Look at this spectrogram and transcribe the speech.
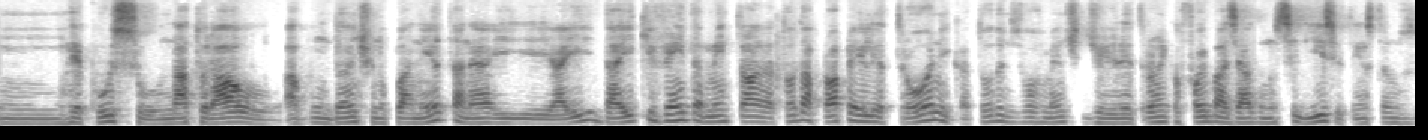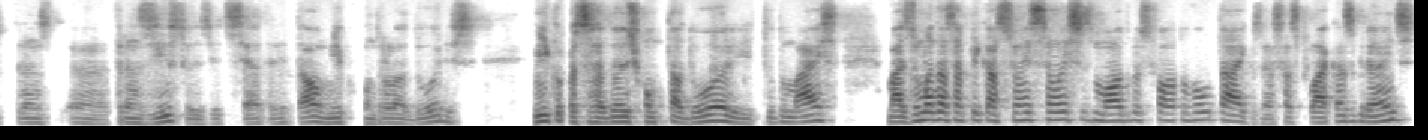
um recurso natural abundante no planeta, né? E aí daí que vem também toda a própria eletrônica, todo o desenvolvimento de eletrônica foi baseado no silício, tem os trans, trans, uh, transistores, etc. e tal, microcontroladores, microprocessadores de computador e tudo mais. Mas uma das aplicações são esses módulos fotovoltaicos, essas placas grandes.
